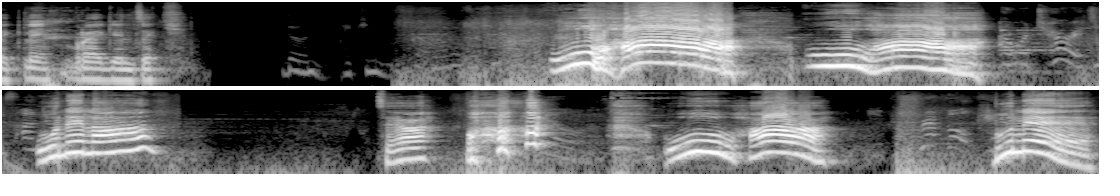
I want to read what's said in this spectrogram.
Bekleyin buraya gelecek. Oha! Oha! O ne lan? Seha. Oha! Bu ne?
